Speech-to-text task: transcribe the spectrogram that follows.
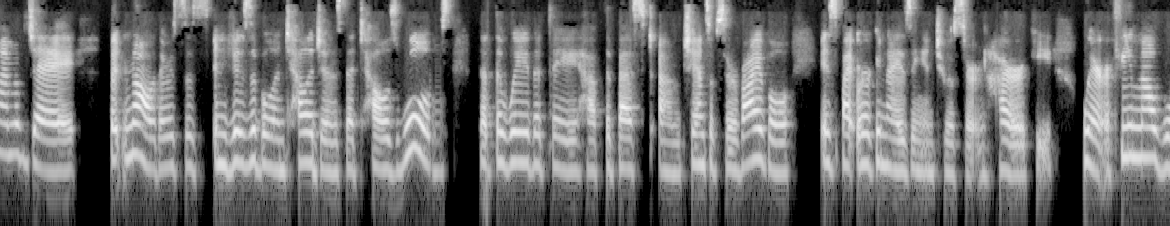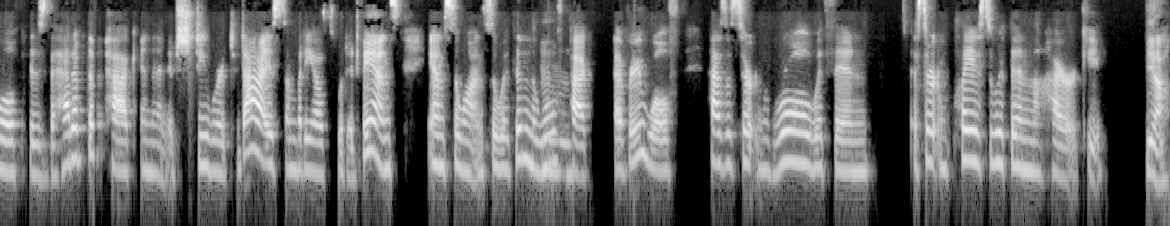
time of day. But no, there's this invisible intelligence that tells wolves that the way that they have the best um, chance of survival is by organizing into a certain hierarchy, where a female wolf is the head of the pack, and then if she were to die, somebody else would advance, and so on. So within the wolf mm-hmm. pack, every wolf has a certain role within a certain place within the hierarchy. Yeah.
